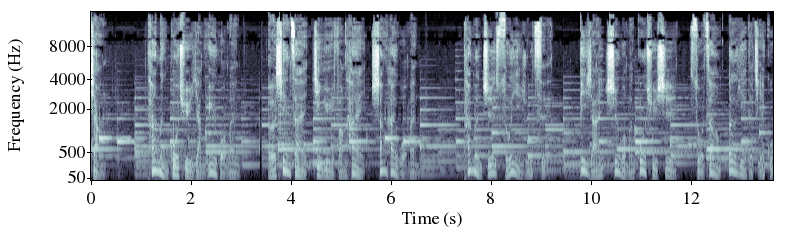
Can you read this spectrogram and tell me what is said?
想，他们过去养育我们，而现在竟欲妨害、伤害我们。他们之所以如此，必然是我们过去世所造恶业的结果。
